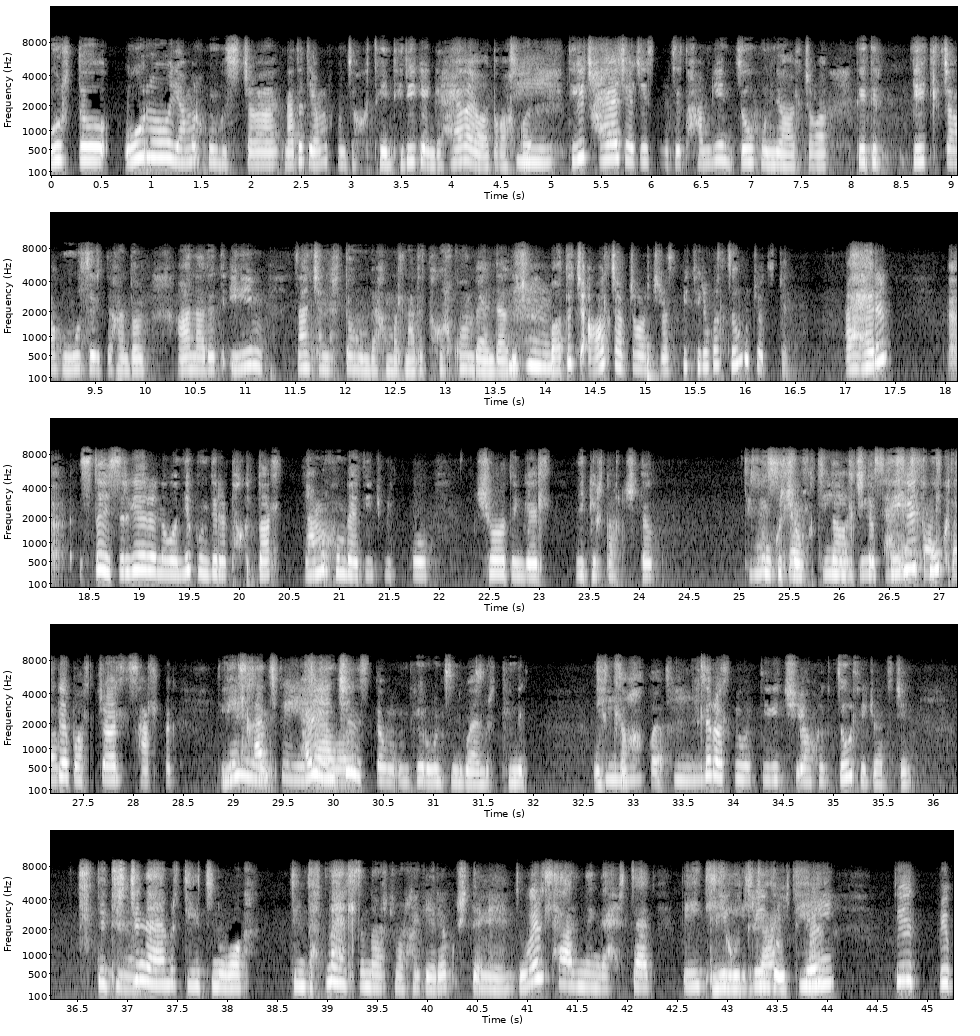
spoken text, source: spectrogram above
өөртөө өөрөө ямар хүн хүсэж байгаа, надад ямар хүн зохицгийг тэрийг ингээ хайгаа яваад байгаа байхгүй. Тэгэж хайж хайж ийсэн зэт хамгийн зөв хүнээ олж байгаа. Тэгээд тэр дээдлж байгаа хүмүүсийнхээ донд аа надад ийм зан чанартай хүн байх юм бол надад тохирохгүй юм байна да гэж бодож олж авч байгаа учраас би тэрийг бол зөв гэж бодож байна. А харин өстой эсэргээр нөгөө нэг хүн дээрээ тогтоол ямар хүн байдгийг мэдгүй шууд ингээл нэг герт орчдөг. Хүүхэд шуухтай болчдөг. Тэгээд хүүхэдтэй болчоод салдаг. Тэгэл ганц би Харин эн чинь өстой үнэхээр үнцэндгүй амир тэнэг үйлдэл байхгүй. Тэгэхээр бол би тэгэж явахыг зөв л гэж бодож байна. Тэгээ тэр чинь амар тэгж нөгөө тийм дотны харилцаанд орж марахыг яриаггүй штэ. Зүгээр л хоорондоо ингээ харьцаад дээдлээ Нэг өдрийн дээд, тийм. Тэгээд би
